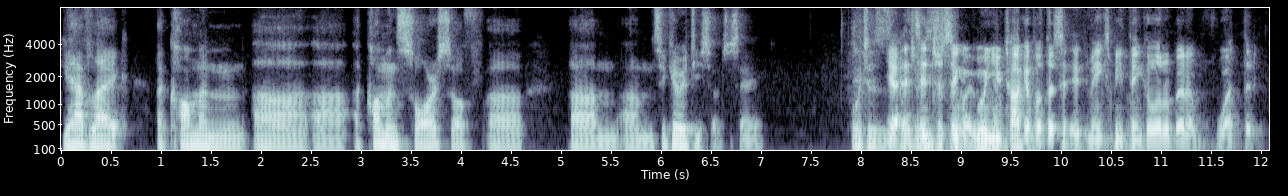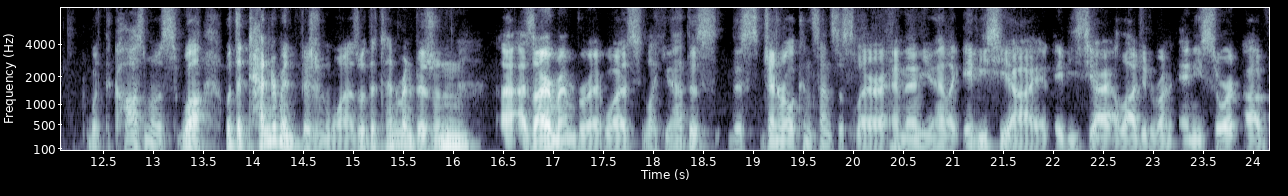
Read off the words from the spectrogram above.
you have like a common uh, uh a common source of uh, um, um, security, so to say. Which is yeah, which it's is, interesting when you talk about this. It makes me think a little bit of what the what the Cosmos, well, what the Tendermint vision was. What the Tendermint vision. Mm uh, as I remember it, was like you had this this general consensus layer, and then you had like ABCI, and ABCI allowed you to run any sort of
